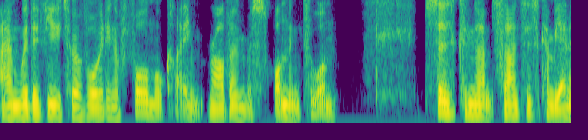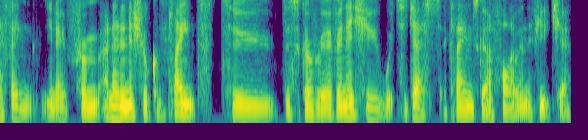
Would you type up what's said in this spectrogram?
and with a view to avoiding a formal claim rather than responding to one. Circumstances can be anything, you know, from an initial complaint to discovery of an issue which suggests a claim is going to follow in the future.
